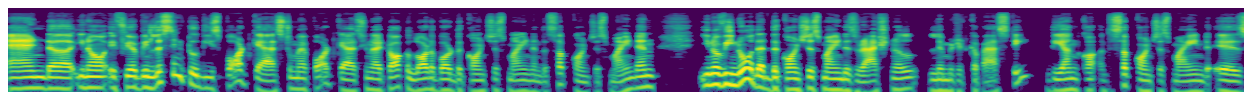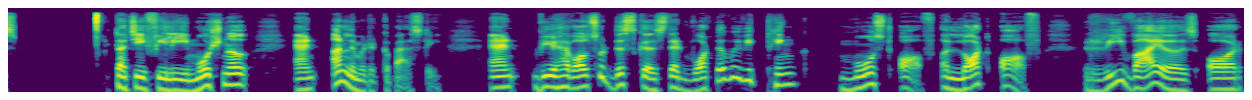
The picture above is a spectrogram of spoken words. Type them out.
and uh, you know if you have been listening to these podcasts to my podcast you know i talk a lot about the conscious mind and the subconscious mind. And you know we know that the conscious mind is rational limited capacity. The, unco- the subconscious mind is touchy feely emotional and unlimited capacity. And we have also discussed that whatever we think most of a lot of rewires or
